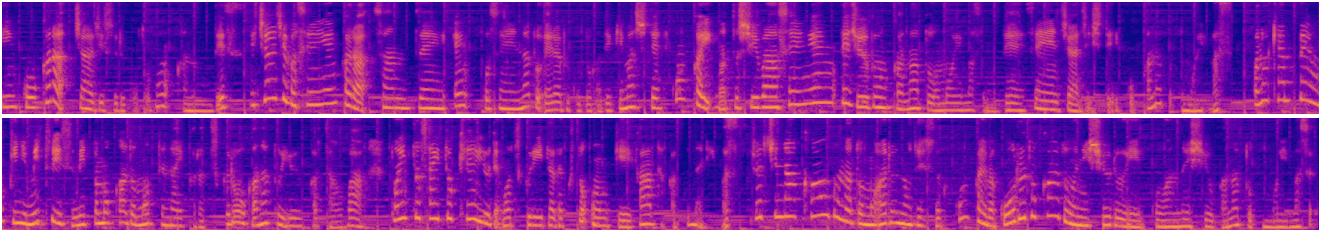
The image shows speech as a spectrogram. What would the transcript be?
銀行からチャージすることも可能です。でチャージは1000円から3000円、5000円など選ぶことができまして、今回私は1000円で十分かなと思いますので、1000円チャージしていこうかなと思います。機に三井住友カード持ってないから作ろうかなという方は、ポイントサイト経由でお作りいただくと恩恵が高くなります。プラチナカードなどもあるのですが、今回はゴールドカードを2種類ご案内しようかなと思います。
